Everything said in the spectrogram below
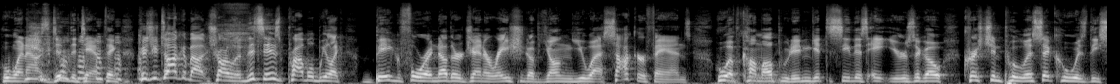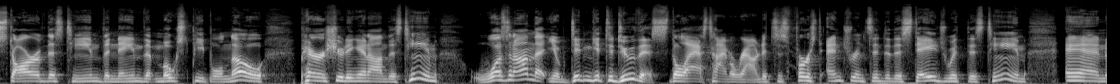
who went out and did the damn thing. Because you talk about Charlotte, this is probably like big for another generation of young U.S. soccer fans who have come up who didn't get to see this eight years ago. Christian Pulisic, who was the star of this team, the name that most people know, parachuting in on this team, wasn't on that, you know, didn't get to do this the last time around. It's his first entrance into this stage with this team. And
